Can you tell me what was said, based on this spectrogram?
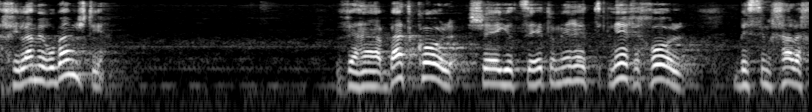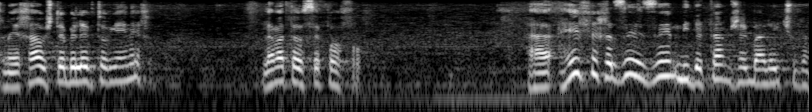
אכילה מרובה משתייה. והבת קול שיוצאת אומרת, לך אכול בשמחה לחמך ושתה בלב טוב יעניך. למה אתה עושה פה הפוך? ההפך הזה, זה מידתם של בעלי תשובה.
